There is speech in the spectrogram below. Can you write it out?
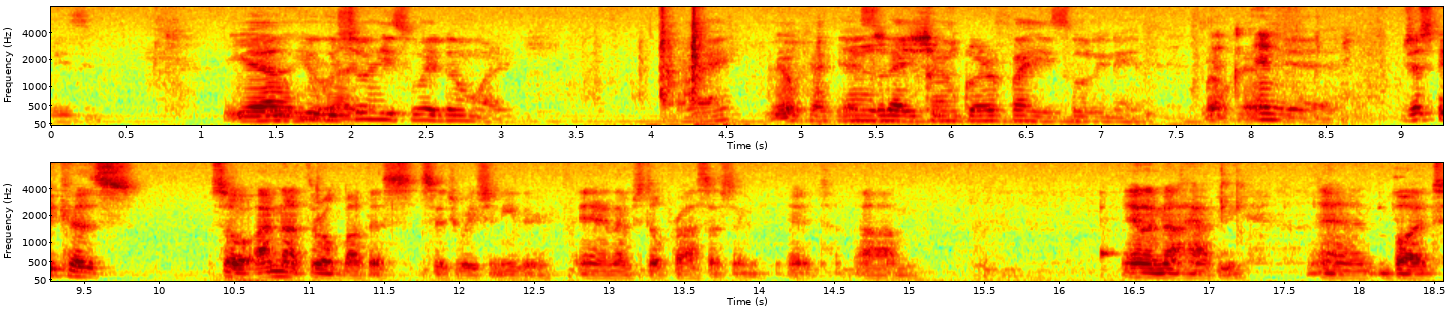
reason. Yeah, He you're will right. show His way, don't worry. Alright? You okay? Yeah, Yes, so that you can glorify His holy name. Okay. And Yeah. just because, so I'm not thrilled about this situation either, and I'm still processing it. Um, and I'm not happy. And but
